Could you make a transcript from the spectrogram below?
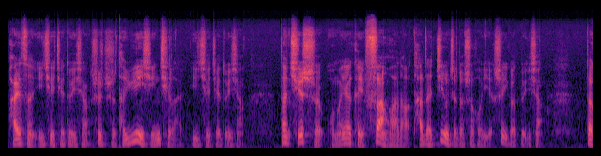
Python 一切皆对象，是指它运行起来一切皆对象。但其实我们也可以泛化到，它在静止的时候也是一个对象。但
